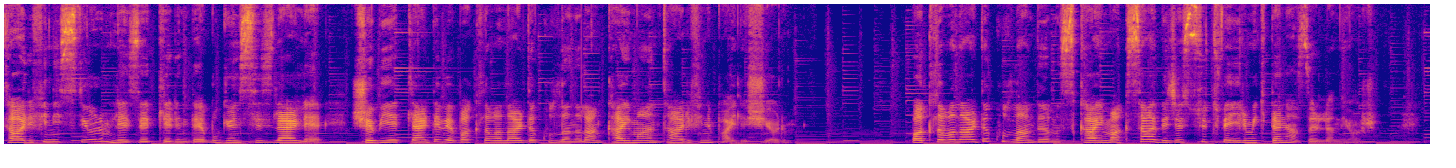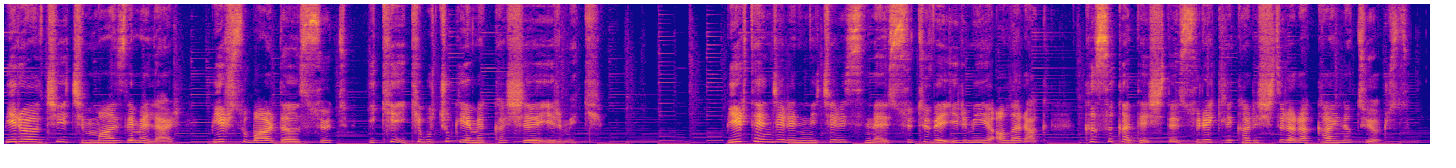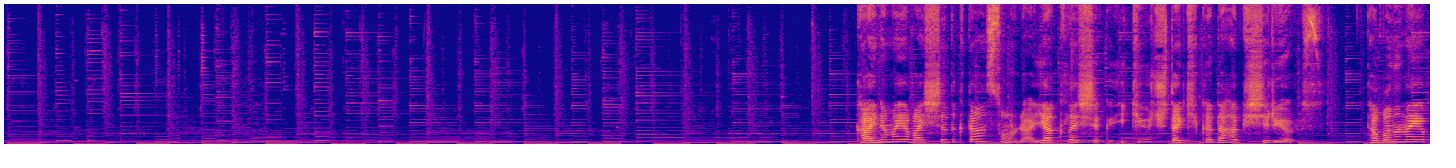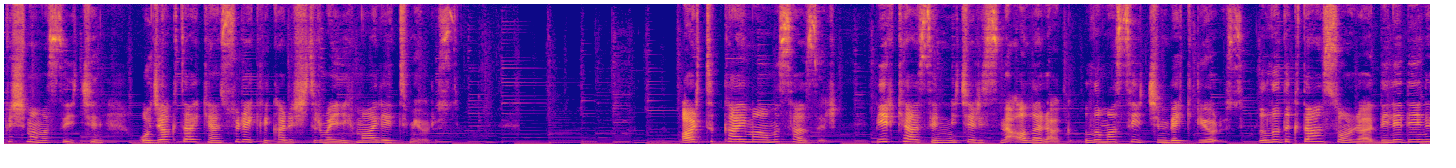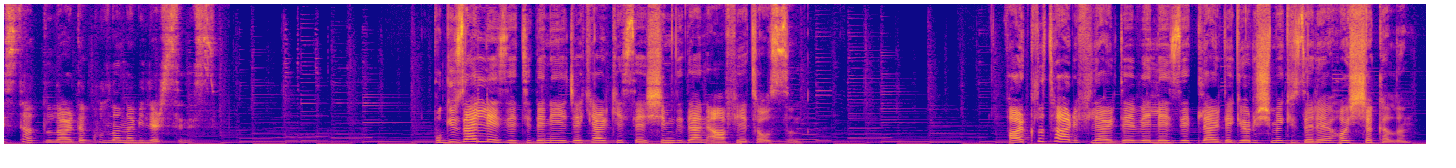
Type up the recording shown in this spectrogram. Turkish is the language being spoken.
Tarifini istiyorum lezzetlerinde bugün sizlerle şöbiyetlerde ve baklavalarda kullanılan kaymağın tarifini paylaşıyorum. Baklavalarda kullandığımız kaymak sadece süt ve irmikten hazırlanıyor. Bir ölçü için malzemeler 1 su bardağı süt, 2-2,5 yemek kaşığı irmik. Bir tencerenin içerisine sütü ve irmiği alarak kısık ateşte sürekli karıştırarak kaynatıyoruz. Kaynamaya başladıktan sonra yaklaşık 2-3 dakika daha pişiriyoruz. Tabanına yapışmaması için ocaktayken sürekli karıştırmayı ihmal etmiyoruz. Artık kaymağımız hazır. Bir kasenin içerisine alarak ılıması için bekliyoruz. Ilıdıktan sonra dilediğiniz tatlılarda kullanabilirsiniz. Bu güzel lezzeti deneyecek herkese şimdiden afiyet olsun. Farklı tariflerde ve lezzetlerde görüşmek üzere, hoşçakalın.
